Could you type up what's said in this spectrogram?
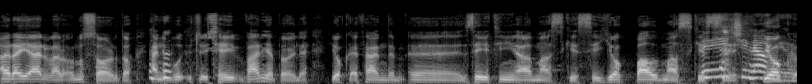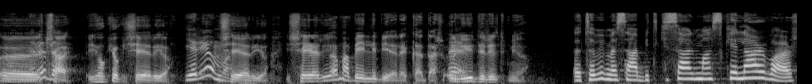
ara yer var onu sordu. Hani bu şey var ya böyle yok efendim e, zeytinyağı maskesi, yok bal maskesi, Ben hiç yok da. çay, yok yok işe yarıyor. Yarıyor mu? İşe yarıyor. İşe yarıyor ama belli bir yere kadar. Ölüyü diriltmiyor. E, tabii mesela bitkisel maskeler var.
